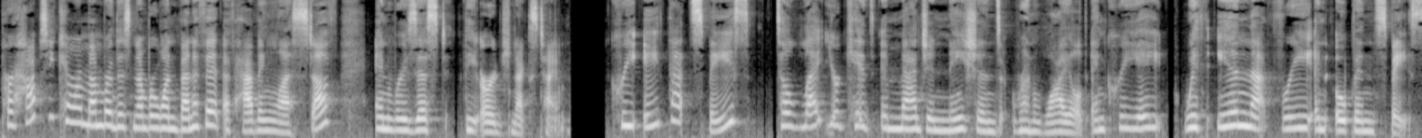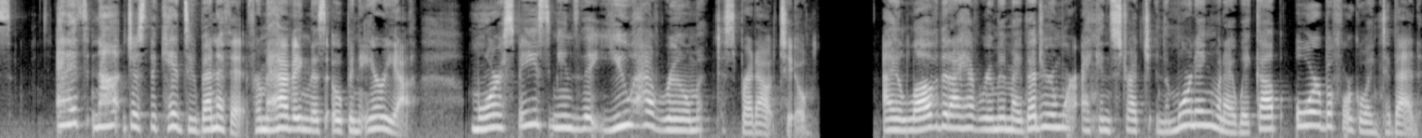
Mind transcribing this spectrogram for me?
perhaps you can remember this number one benefit of having less stuff and resist the urge next time. Create that space to let your kids' imaginations run wild and create within that free and open space. And it's not just the kids who benefit from having this open area. More space means that you have room to spread out to. I love that I have room in my bedroom where I can stretch in the morning when I wake up or before going to bed.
